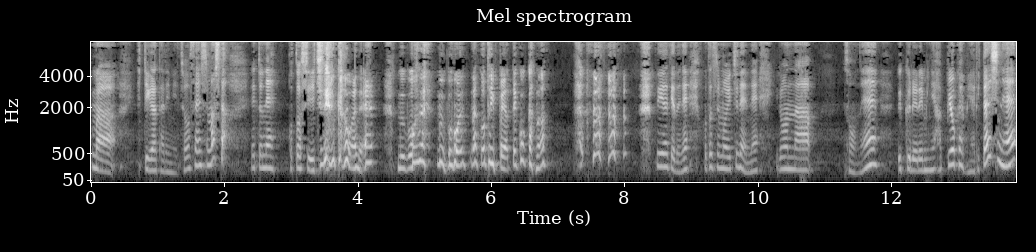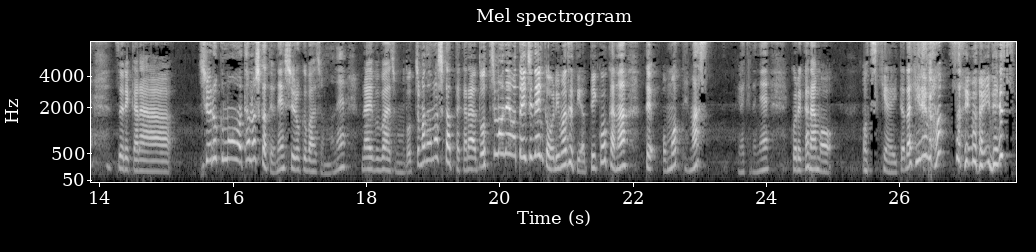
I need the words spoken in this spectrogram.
まあ、弾き語りに挑戦しました。えっとね、今年1年間はね、無謀な、無謀なこといっぱいやっていこうかな。というわけでね、今年も1年ね、いろんな、そうね、ウクレレミニ発表会もやりたいしね、それから、収録も楽しかったよね。収録バージョンもね。ライブバージョンもどっちも楽しかったから、どっちもね、また1年間織り交ぜてやっていこうかなって思ってます。というわけでね、これからもお付き合いいただければ 幸いです。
